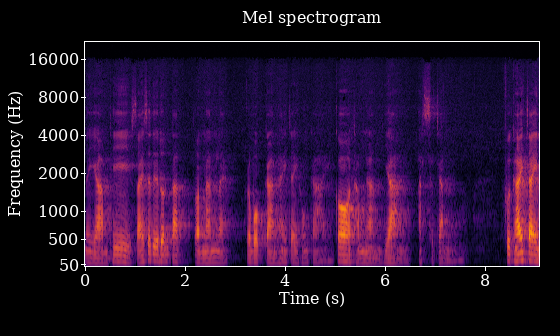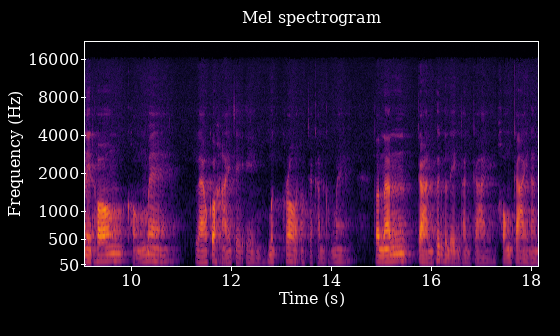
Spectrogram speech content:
ในยามที่สายสะดือโดนตัดตอนนั้นแหละ ระบบการหายใจของกาย ก็ทำงานอย่างอัศจรรย์ ฝึกหายใจในท้องของแม่ แล้วก็หายใจเองเมื่อคลอดออกจากคันของแม่ ตอนนั้นการพึ่งตนเองทางกายของกายนั้น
